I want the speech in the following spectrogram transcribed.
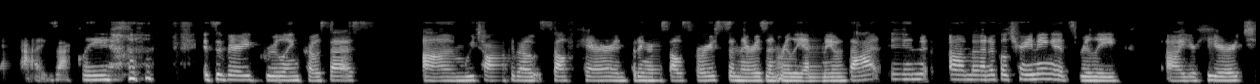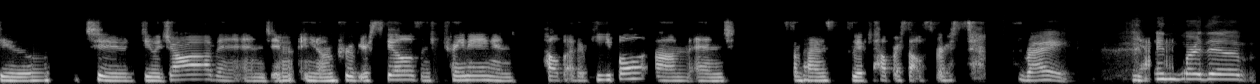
Yeah, exactly. it's a very grueling process. Um, we talk about self care and putting ourselves first, and there isn't really any of that in uh, medical training. It's really uh, you're here to to do a job and, and, you know improve your skills and training and help other people. Um, and sometimes we have to help ourselves first. Right. Yeah. And were the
